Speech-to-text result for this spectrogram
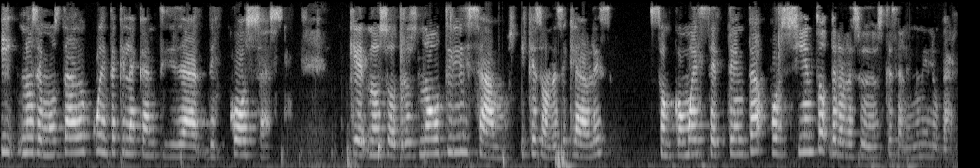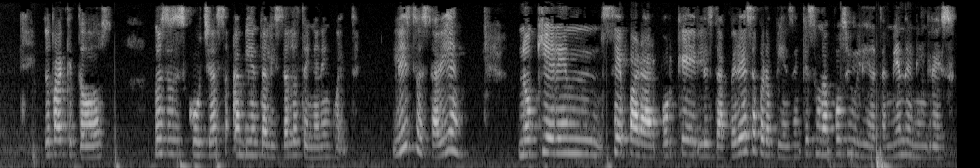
Y nos hemos dado cuenta que la cantidad de cosas que nosotros no utilizamos y que son reciclables son como el 70% de los residuos que salen en el lugar. Entonces, para que todos nuestros escuchas ambientalistas lo tengan en cuenta. Listo, está bien. No quieren separar porque les da pereza, pero piensen que es una posibilidad también de un ingreso,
